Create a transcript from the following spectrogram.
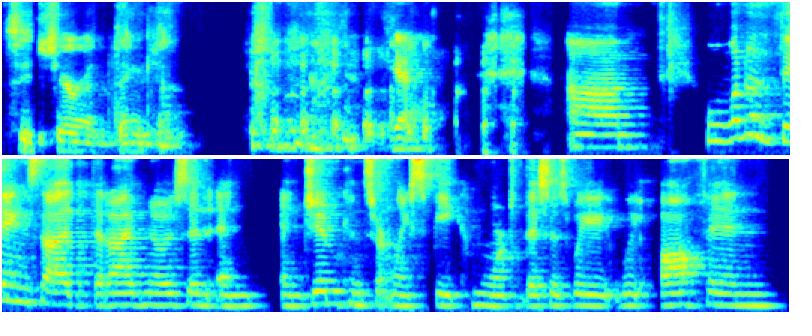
See Sharon thinking. yeah. Um, well, one of the things that, that I've noticed, and, and, and Jim can certainly speak more to this, is we we often,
